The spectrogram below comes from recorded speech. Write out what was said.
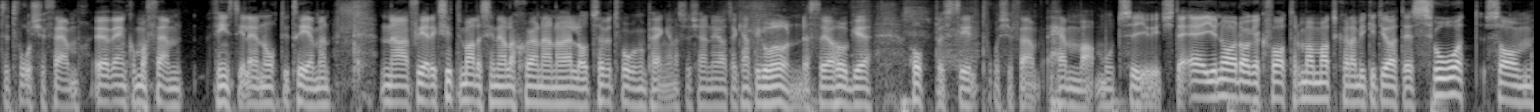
till 2,25. Över 1,5 finns till 1,83 men när Fredrik sitter med alla sina jävla sköna NHL-odds över två gånger pengarna så känner jag att jag kan inte gå under så jag hugger Hoppes till 2,25 hemma mot Zürich. Det är ju några dagar kvar till de här matcherna vilket gör att det är svårt som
